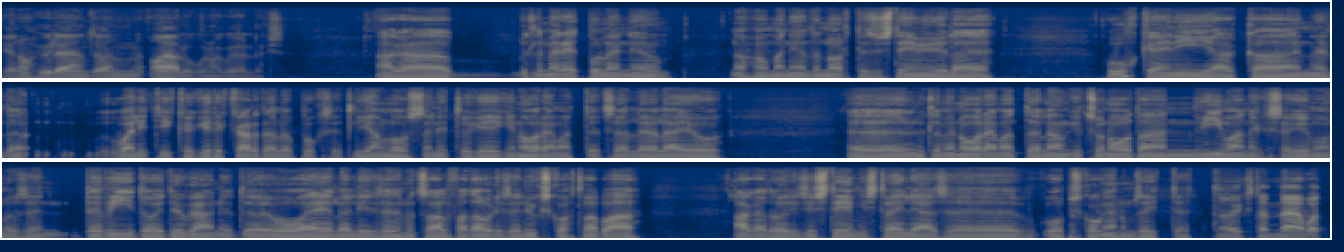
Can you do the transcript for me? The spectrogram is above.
ja noh, ülejäänud on ajalugu, nagu öeldakse. aga ütleme, Red Bull on ju noh, oma nii-öelda noortesüsteemi üle uhke nii, aga nii-öelda valiti ikkagi Ricardo lõpuks, et Liam Lawsonit või keegi nooremat, et seal ei ole ju äh, ütleme, noorematele ongi Tsunoda on viimane, kes sai võimaluse, De Vries toodi ju ka nüüd, hooajal oli selles mõttes Alfa Tauris oli üks koht vaba, aga toodi süsteemist väljas hoopis kogenum sõitja, et no eks nad näevad,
